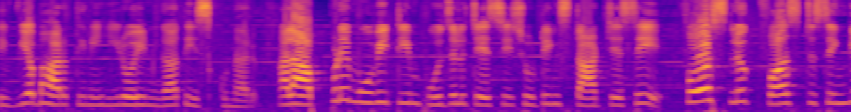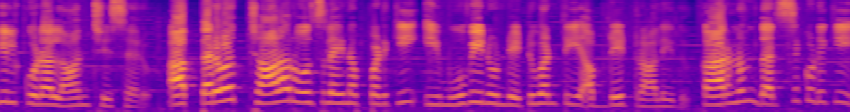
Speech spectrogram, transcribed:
దివ్య భారతిని హీరోయిన్గా తీసుకున్నారు. అలా అప్పుడే మూవీ టీం పూజలు చేసి షూటింగ్ స్టార్ట్ చేసి ఫస్ట్ లుక్ ఫస్ట్ సింగిల్ కూడా లాంచ్ చేశారు. ఆ తర్వాత చాలా రోజులైనప్పటికీ ఈ మూవీ నుండి ఎటువంటి అప్డేట్ రాలేదు. కారణం దర్శకుడికి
